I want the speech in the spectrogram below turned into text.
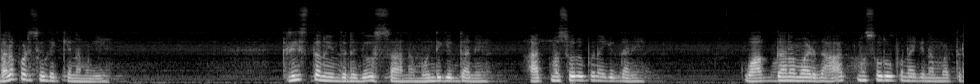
ಬಲಪಡಿಸುವುದಕ್ಕೆ ನಮಗೆ ಕ್ರಿಸ್ತನು ಇಂದಿನ ದಿವಸ ನಮ್ಮೊಂದಿಗಿದ್ದಾನೆ, ಆತ್ಮಸ್ವರೂಪನಾಗಿದ್ದಾನೆ, ವಾಗ್ದಾನ ಮಾಡಿದ ಆತ್ಮಸ್ವರೂಪನಾಗಿ ನಮ್ಮ ಹತ್ರ,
